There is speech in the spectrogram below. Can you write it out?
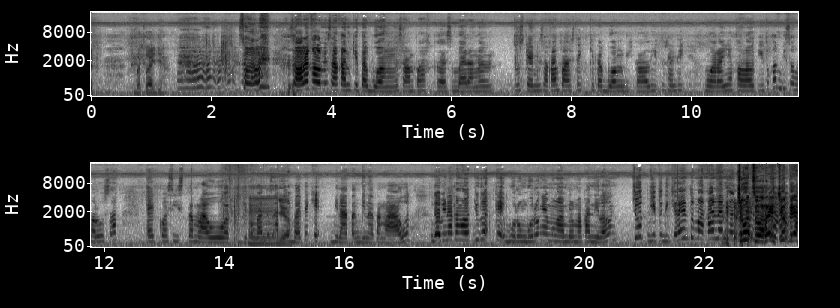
buat lo aja. soalnya soalnya kalau misalkan kita buang sampah ke sembarangan terus kayak misalkan plastik kita buang di kali terus nanti muaranya ke laut itu kan bisa ngerusak ekosistem laut gitu kan terus Hmm, iya. akibatnya kayak binatang-binatang laut nggak binatang laut juga kayak burung-burung yang mau ngambil makan di laut cut gitu dikirain tuh makanan Cut suaranya cut ya.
